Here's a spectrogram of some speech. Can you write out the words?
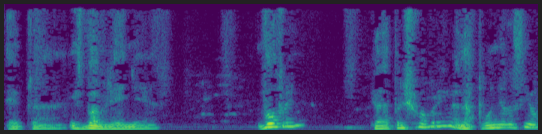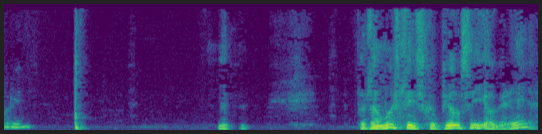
это избавление, вовремя. Когда пришло время, наполнилось ее время. Потому что искупился ее грех.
